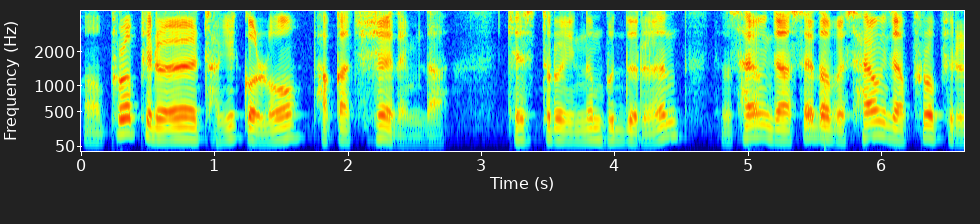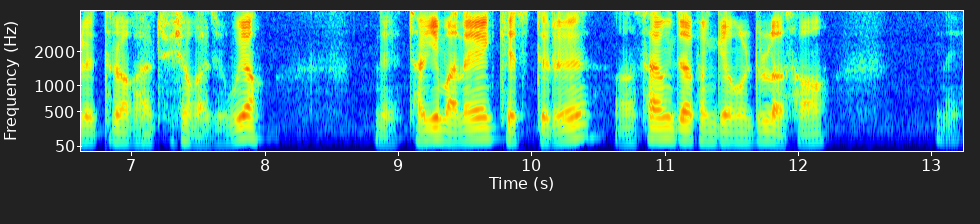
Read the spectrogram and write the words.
어, 프로필을 자기 걸로 바꿔 주셔야 됩니다. 게스트로 있는 분들은 사용자 셋업에 사용자 프로필을 들어가 주셔가지고요. 네, 자기만의 게스트를 어, 사용자 변경을 눌러서 네,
